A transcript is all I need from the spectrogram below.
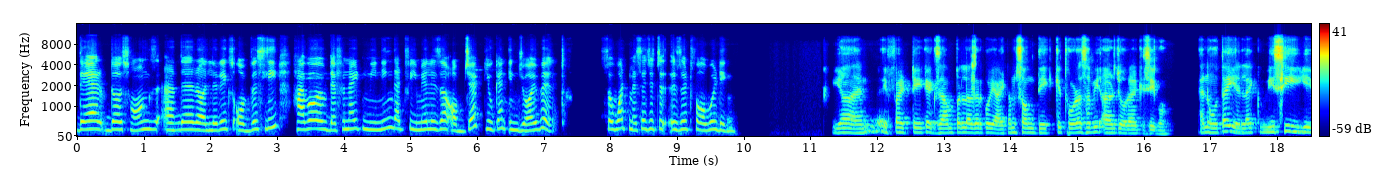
Their the songs and their uh, lyrics obviously have a definite meaning that female is an object you can enjoy with. So what message is it forwarding या इफ़ आई टेक एग्जांपल अगर कोई आइटम सॉन्ग देख के थोड़ा सा भी अर्ज़ हो रहा है किसी को एंड होता ही है लाइक वी सी ये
